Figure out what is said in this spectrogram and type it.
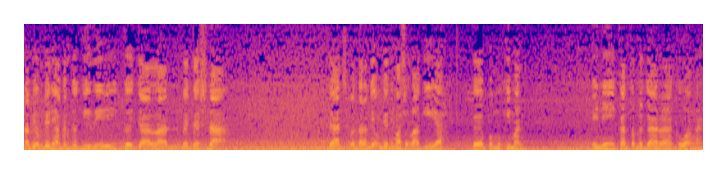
tapi Om Joni akan ke kiri ke jalan Bethesda. Dan sebentar nanti Om Joni masuk lagi ya ke pemukiman. Ini kantor negara keuangan.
